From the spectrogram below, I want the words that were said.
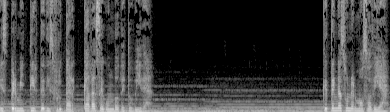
es permitirte disfrutar cada segundo de tu vida. Que tengas un hermoso día.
